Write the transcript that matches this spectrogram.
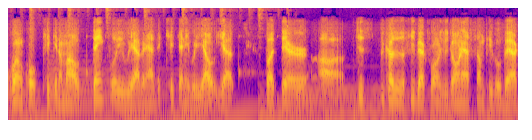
quote unquote kicking them out, thankfully we haven't had to kick anybody out yet. But they're uh, just because of the feedback forms, we don't ask some people back.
